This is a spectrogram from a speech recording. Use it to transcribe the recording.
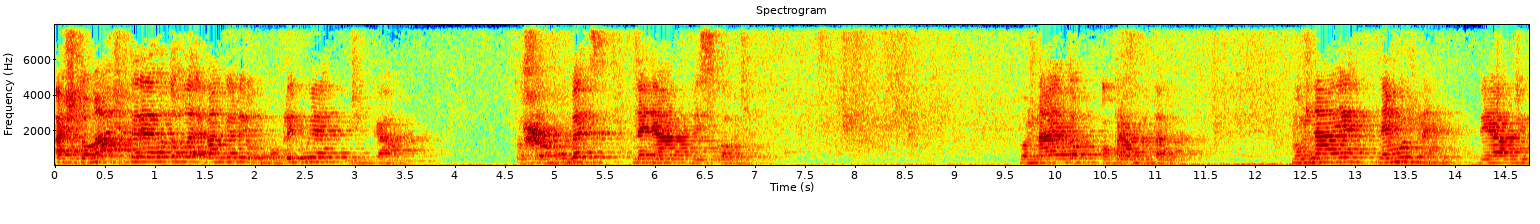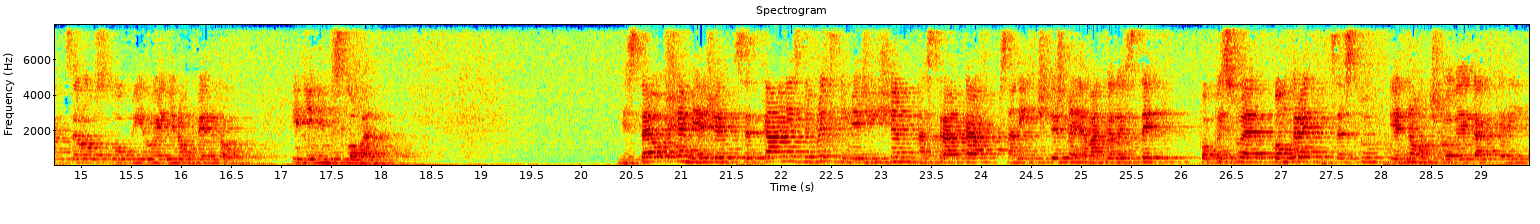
Až Tomáš, kterého tohle evangelium publikuje, říká, to se vůbec nedá vyslovit. Možná je to opravdu tak. Možná je nemožné vyjádřit celou svou víru jedinou větou, jediným slovem. Jisté ovšem je, že setkání s biblickým Ježíšem na stránkách psaných čtyřmi evangelisty popisuje konkrétní cestu jednoho člověka, který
